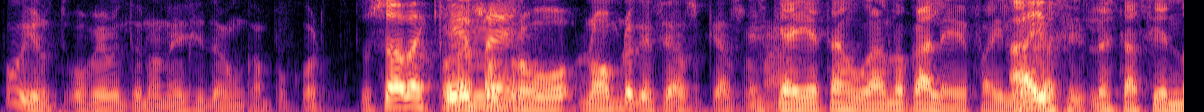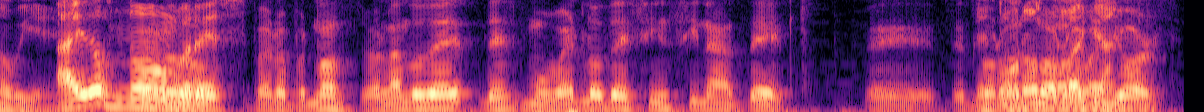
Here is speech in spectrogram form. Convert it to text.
Porque obviamente no necesitan un campo corto. ¿Tú sabes Pero quién es me- otro nombre que se ha, que ha Es que ahí está jugando Calefa y lo, Hay- está, lo está haciendo bien. Hay dos Pero- nombres. Pero, pero no, estoy hablando de, de moverlo de Cincinnati, de, de- de Toronto, Toronto a Nueva Yankees.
